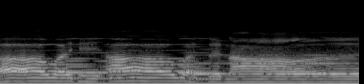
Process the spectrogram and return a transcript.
आवहि आवत नाथ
